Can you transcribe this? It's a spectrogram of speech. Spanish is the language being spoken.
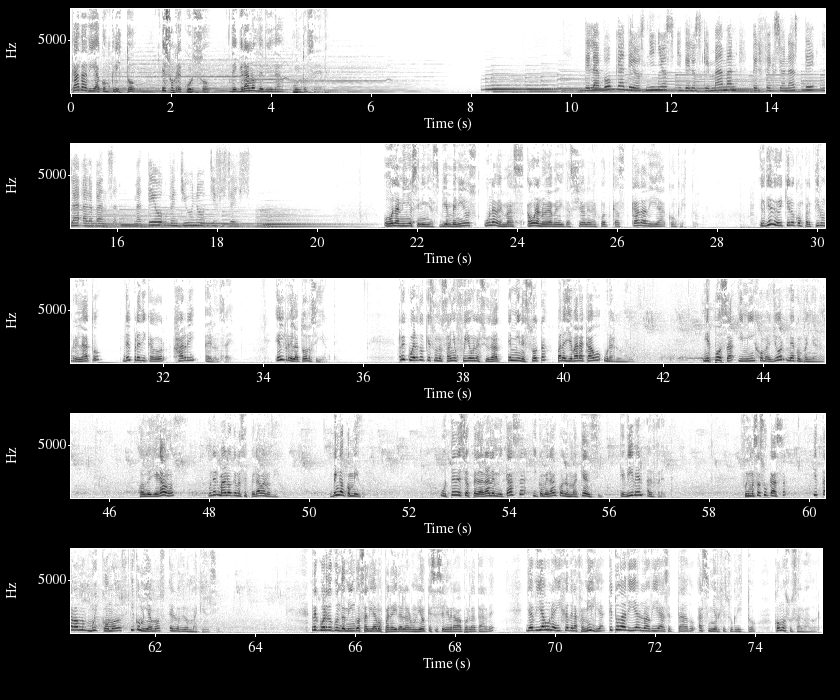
Cada día con Cristo es un recurso de granosdevida.cl. De la boca de los niños y de los que maman, perfeccionaste la alabanza. Mateo 21, 16. Hola niños y niñas, bienvenidos una vez más a una nueva meditación en el podcast Cada día con Cristo. El día de hoy quiero compartir un relato del predicador Harry Ironside. Él relató lo siguiente. Recuerdo que hace unos años fui a una ciudad en Minnesota para llevar a cabo una reunión. Mi esposa y mi hijo mayor me acompañaron. Cuando llegamos, un hermano que nos esperaba nos dijo, vengan conmigo. Ustedes se hospedarán en mi casa y comerán con los Mackenzie, que viven al frente. Fuimos a su casa y estábamos muy cómodos y comíamos en los de los Mackenzie. Recuerdo que un domingo salíamos para ir a la reunión que se celebraba por la tarde y había una hija de la familia que todavía no había aceptado al Señor Jesucristo como su Salvador.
